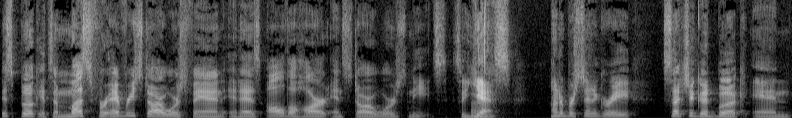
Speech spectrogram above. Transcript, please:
This book, it's a must for every Star Wars fan. It has all the heart and Star Wars needs. So yes, 100% agree. Such a good book, and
